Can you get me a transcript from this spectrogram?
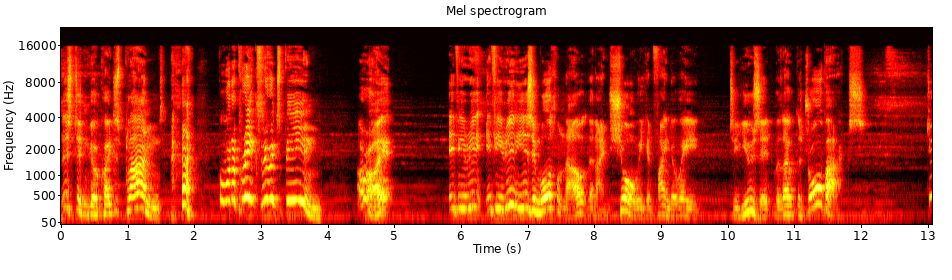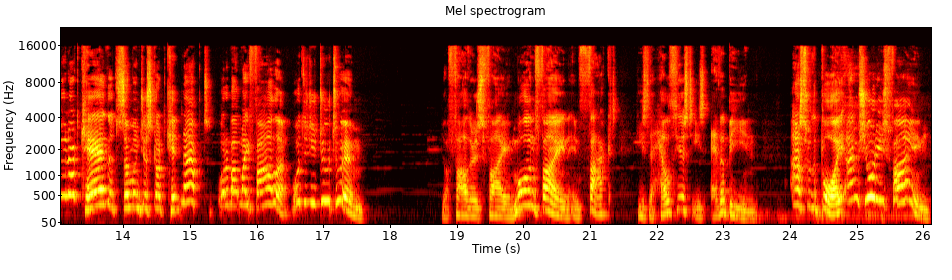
This didn't go quite as planned. but what a breakthrough it's been! All right. If he re- if he really is immortal now, then I'm sure we can find a way to use it without the drawbacks. Do you not care that someone just got kidnapped? What about my father? What did you do to him? Your father is fine, more than fine. In fact, he's the healthiest he's ever been. As for the boy, I'm sure he's fine.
